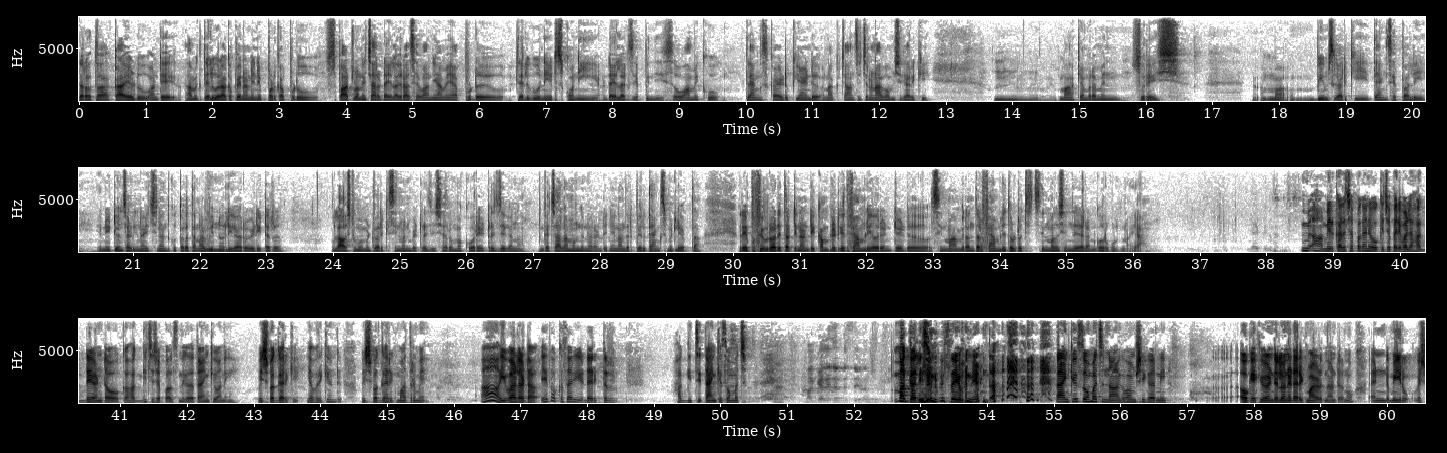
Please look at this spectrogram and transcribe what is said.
తర్వాత కాయడు అంటే ఆమెకు తెలుగు రాకపోయినా నేను ఎప్పటికప్పుడు స్పాట్లోనే చాలా డైలాగ్ రాసేవాడిని. ఆమె అప్పుడు తెలుగు నేర్చుకొని డైలాగ్స్ చెప్పింది. సో ఆమెకు థ్యాంక్స్ కాయడుకి అండ్ నాకు ఛాన్స్ ఇచ్చిన నాగవంశి గారికి. మా కెమెరామెన్ సురేష్ మా భీమ్స్ గారికి థ్యాంక్స్ చెప్పాలి. ఎన్ని ట్యూన్స్ అడిగిన ఇచ్చినందుకు. తర్వాత నవీన్ నూలి గారు ఎడిటర్ లాస్ట్ మూమెంట్ వరకు సినిమాని బెటర్ చేశారు. మా కో రైటర్ జగన్. ఇంకా చాలామంది ఉన్నారండి. నేను అందరి పేరు థ్యాంక్స్ మీట్లు చెప్తా. రేపు ఫిబ్రవరి థర్టీన్ అండి. కంప్లీట్గా ఇది ఫ్యామిలీ ఓరియంటెడ్ సినిమా. మీరు అందరు ఫ్యామిలీతో వచ్చి సినిమా చూసి ఎంజాయ్ చేయాలని కోరుకుంటున్నా యా మీరు కథ చెప్పగానే ఓకే చెప్పారు. ఇవాళ హగ్ డే అంటావు ఒక హగ్ ఇచ్చి చెప్పాల్సింది కదా. థ్యాంక్ యూ అని. విశ్వక్ గారికి. ఎవరికి అంటే విశ్వక్ గారికి మాత్రమే. ఆ, ఇవాళట. ఏదో ఒకసారి డైరెక్టర్ హగ్ ఇచ్చి. థ్యాంక్ యూ సో మచ్ మాకు గలీజ్ అనిపిస్తాయి ఇవన్నీ అంట. Thank you so much Nagavamsi గారిని. ఓకే క్యూఎండేలోనే డైరెక్ట్ మాట్లాడుతున్నా అంటాను. అండ్ మీరు విశ్వ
